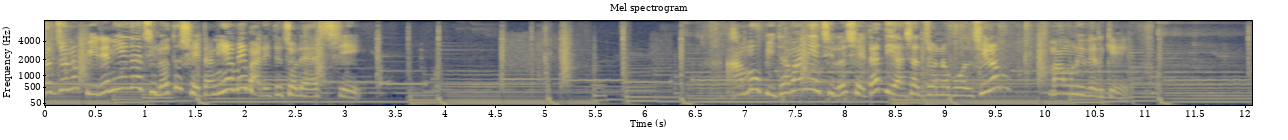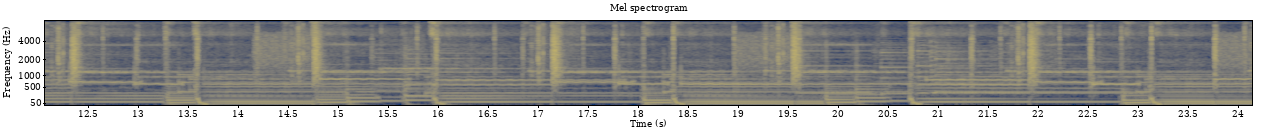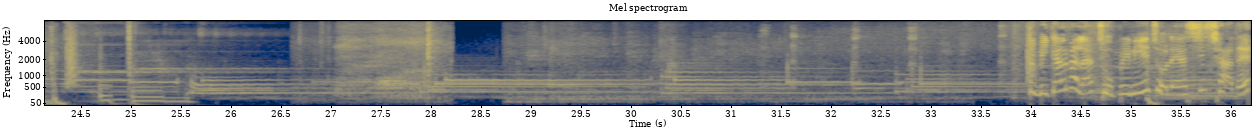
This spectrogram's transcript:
বসার জন্য পিড়ে নিয়ে গেছিল, তো সেটা নিয়ে আমি বাড়িতে চলে আসছি। আম্মু পিঠা বানিয়েছিল, সেটা দিয়ে আসার জন্য বলছিলাম মামুনিদেরকে। বিকালবেলা চুপড়ি নিয়ে চলে আসছি ছাদে।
